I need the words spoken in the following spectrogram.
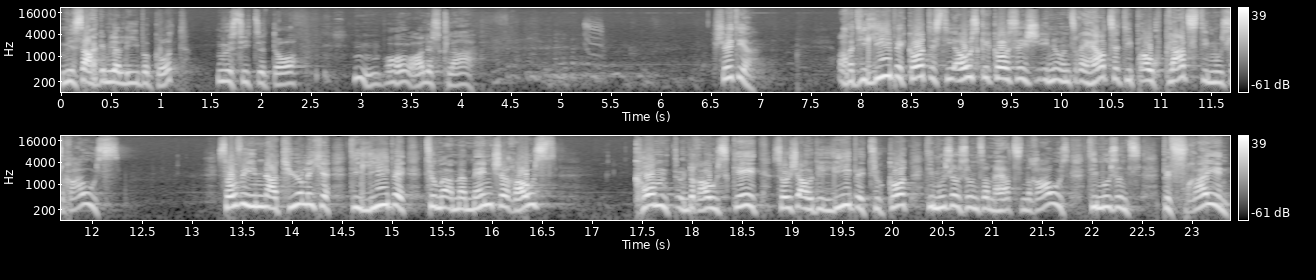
Und wir sagen mir, lieber Gott, und wir sitzen da, hm, oh, alles klar. Steht ihr? Aber die Liebe Gottes, die ausgegossen ist in unsere Herzen, die braucht Platz, die muss raus. So wie im Natürlichen die Liebe zum Menschen rauskommt und rausgeht, so ist auch die Liebe zu Gott, die muss aus unserem Herzen raus. Die muss uns befreien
